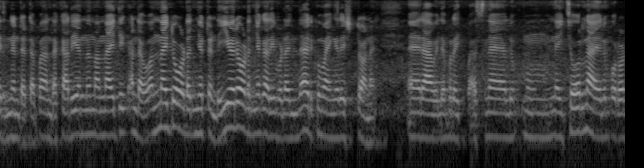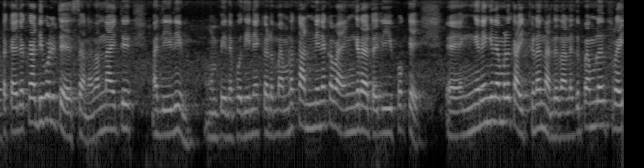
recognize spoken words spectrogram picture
വരുന്നുണ്ട് കേട്ടോ. അപ്പോൾ എന്താ കറി ഒന്ന് നന്നായിട്ട് കണ്ടോ നന്നായിട്ട് ഉടഞ്ഞിട്ടുണ്ട്. ഈ ഒരു ഉടഞ്ഞ കറി ഇവിടെ എല്ലാവർക്കും ഭയങ്കര ഇഷ്ടമാണ്. രാവിലെ ബ്രേക്ക്ഫാസ്റ്റിനായാലും നെയ്ച്ചോറിനായാലും പൊറോട്ടക്കായാലൊക്കെ അടിപൊളി ടേസ്റ്റാണ്. നന്നായിട്ട് മല്ലിയിലയും പിന്നെ പുതിനയൊക്കെ ഇടുമ്പോൾ നമ്മളെ കണ്ണിനൊക്കെ ഭയങ്കരമായിട്ട് ലീഫൊക്കെ എങ്ങനെയെങ്കിലും നമ്മൾ കഴിക്കണത് നല്ലതാണ്. ഇതിപ്പോൾ നമ്മൾ ഫ്രൈ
